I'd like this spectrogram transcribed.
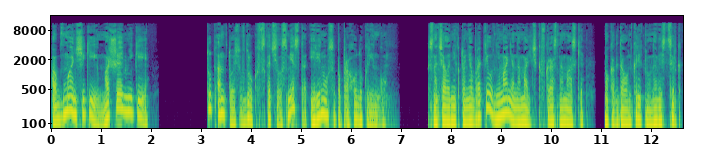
Обманщики! Мошенники!» Тут Антось вдруг вскочил с места и ринулся по проходу к рингу. Сначала никто не обратил внимания на мальчика в красной маске, но когда он крикнул на весь цирк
